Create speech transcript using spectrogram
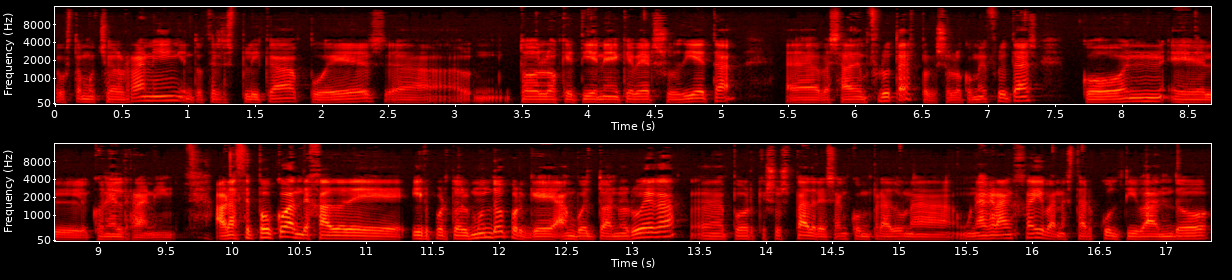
le gusta mucho el running, entonces explica, pues, uh, todo lo que tiene que ver su día eh, basada en frutas, porque solo come frutas, con el, con el running. Ahora hace poco han dejado de ir por todo el mundo porque han vuelto a Noruega, eh, porque sus padres han comprado una, una, granja y van a estar cultivando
